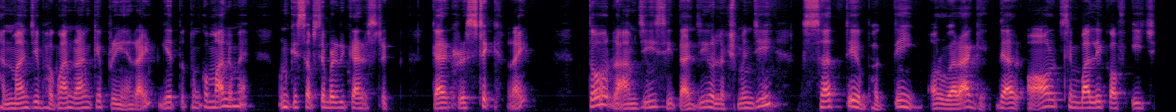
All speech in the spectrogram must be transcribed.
हनुमान जी भगवान राम के प्रिय हैं राइट ये तो तुमको मालूम है, उनकी सबसे बड़ी कैरेक्टरिस्टिक कैरेक्टरिस्टिक राइट तो राम जी, सीता जी और लक्ष्मण जी सत्य, भक्ति और वैराग्य they are all symbolic of each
